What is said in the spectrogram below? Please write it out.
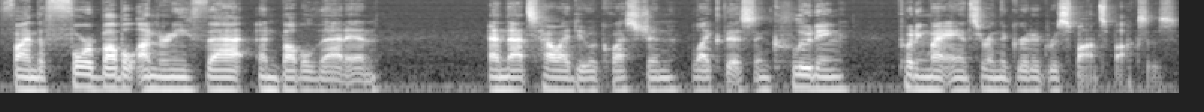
find the 4 bubble underneath that, and bubble that in. And that's how I do a question like this, including putting my answer in the gridded response boxes.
